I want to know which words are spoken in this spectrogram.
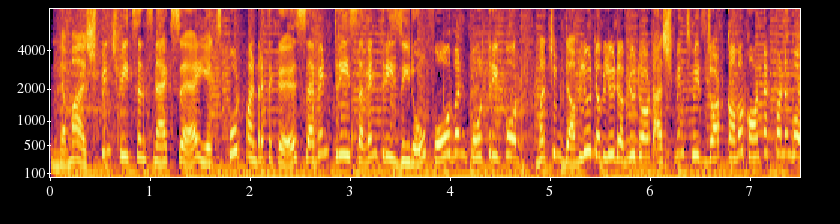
நம்ம அஸ்வின் ஸ்வீட்ஸ் அண்ட் ஸ்நாக்ஸை எக்ஸ்போர்ட் பண்றதுக்கு seven three seven three zero four one four three four மற்றும் W W W dot Ashwin sweets dot com contact பண்ணுங்க.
